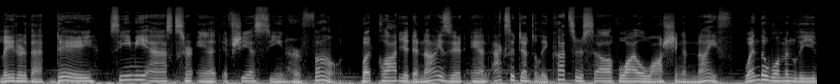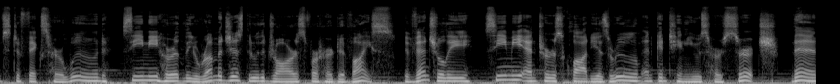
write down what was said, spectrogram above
Later that day, Simi asks her aunt if she has seen her phone, but Claudia denies it and accidentally cuts herself while washing a knife. When the woman leaves to fix her wound, Simi hurriedly rummages through the drawers for her device. Eventually, Simi enters Claudia's room and continues her search. Then,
